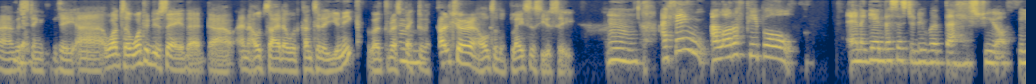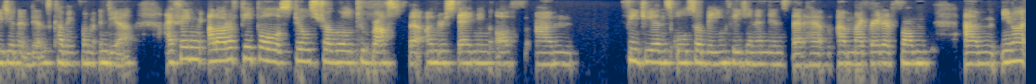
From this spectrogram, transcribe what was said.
uh, visiting Fiji? Uh, what what would you say that uh, an outsider would consider unique with respect to the culture and also the places you see? Mm, I think a lot of people, and again, this is to do with the history of Fijian Indians coming from India. I think a lot of people still struggle to grasp the understanding of um, Fijians also being Fijian Indians that have um, migrated from, um, you know,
